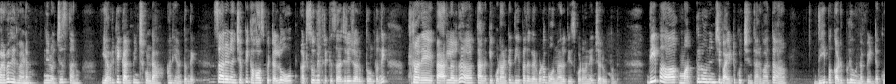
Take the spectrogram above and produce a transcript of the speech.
పర్వాలేదు మేడం నేను వచ్చేస్తాను. ఎవరికి కనిపించకుండా అని అంటుంది. సరేనని చెప్పి ఇక హాస్పిటల్లో అటు సుమిత్రకి సర్జరీ జరుగుతూ ఉంటుంది. అదే ప్యారలల్గా తనకి కూడా అంటే దీప దగ్గర కూడా బోన్ మ్యారో తీసుకోవడం అనేది జరుగుతుంది. దీప మత్తులో నుంచి బయటకు వచ్చిన తర్వాత దీప కడుపులో ఉన్న బిడ్డకు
